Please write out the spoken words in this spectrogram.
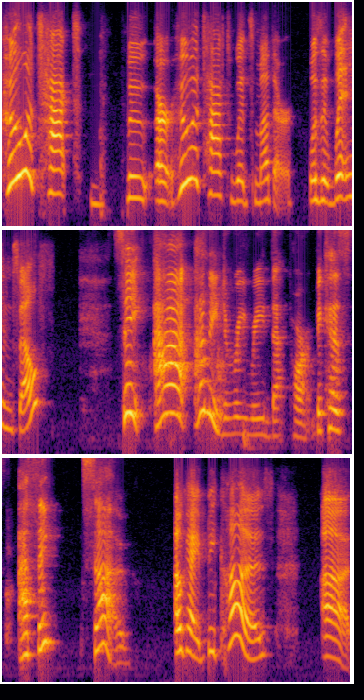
Who attacked Boo or who attacked Whit's mother? Was it Whit himself? See, I I need to reread that part because I think so. Okay, because uh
